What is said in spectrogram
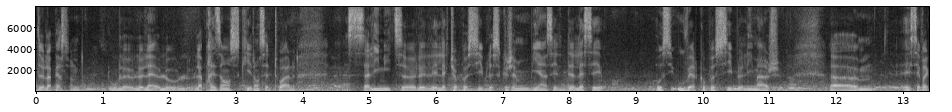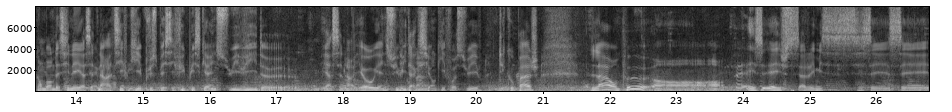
de la personne ou la présence qui est dans cette toile, ça limite euh, les lectures possibles. Ce que j'aime bien, c'est de laisser aussi ouvert que possible l'image. Euh, et c'est vrai qu'en bande dessinée, il y a cette narrative qui est plus spécifique puisqu'il y a une suivi de, il y a un scénario, il y a une suivi d'action qu'il faut suivre, découpage. Là, on peut, en, en, et, et à la limite, c'est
